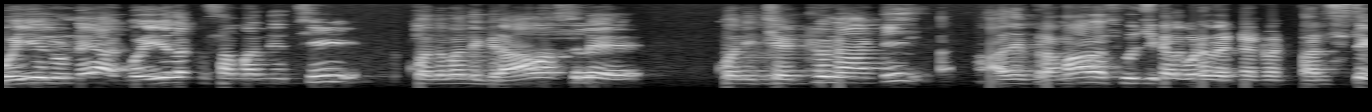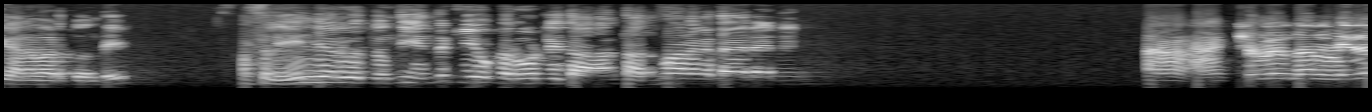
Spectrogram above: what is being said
గొయ్యలు ఉన్నాయి. ఆ గొయ్యలకు సంబంధించి కొంతమంది గ్రామస్తులే కొన్ని చెట్లు నాటి అది ప్రమాద సూచికలు కూడా పెట్టినటువంటి పరిస్థితి కనబడుతుంది. అసలు ఏం జరుగుతుంది? ఎందుకు ఈ యొక్క రోడ్లు అంత అధ్వానంగా తయారైనాయి? యాక్చువల్లీ దాని మీద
